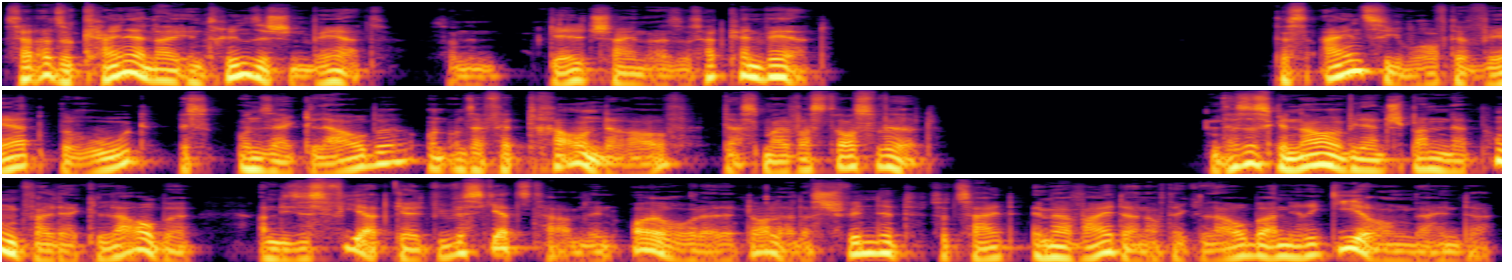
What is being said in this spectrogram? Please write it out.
Es hat also keinerlei intrinsischen Wert, sondern Geldschein, also es hat keinen Wert. Das Einzige, worauf der Wert beruht, ist unser Glaube und unser Vertrauen darauf, dass mal was draus wird. Und das ist genau wieder ein spannender Punkt, weil der Glaube an dieses Fiat-Geld, wie wir es jetzt haben, den Euro oder der Dollar, das schwindet zurzeit immer weiter, und auch der Glaube an die Regierung dahinter.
